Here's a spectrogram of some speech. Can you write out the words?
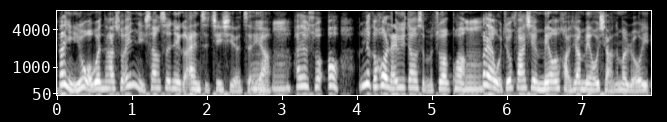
那你如果问他说，哎、欸，你上次那个案子进行的怎样？他就说，哦，那个后来遇到什么状况？嗯、后来我就发现没有，好像没有想那么容易，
